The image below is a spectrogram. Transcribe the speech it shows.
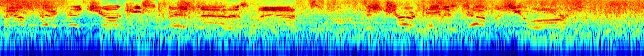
Bounce back that junk he's spitting at us, man. This truck ain't as tough as you are.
